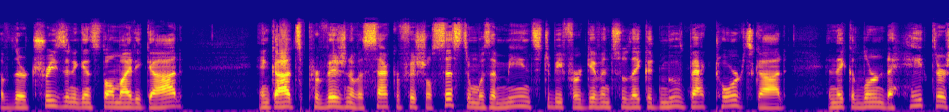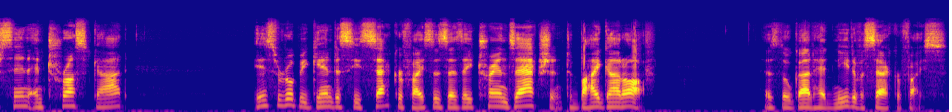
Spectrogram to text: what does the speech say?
of their treason against Almighty God, and God's provision of a sacrificial system was a means to be forgiven so they could move back towards God and they could learn to hate their sin and trust God, Israel began to see sacrifices as a transaction to buy God off, as though God had need of a sacrifice.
